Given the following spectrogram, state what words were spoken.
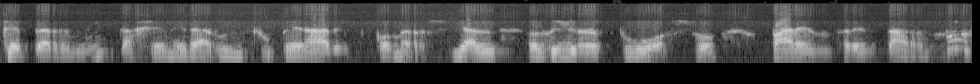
que permita generar un superávit comercial virtuoso para enfrentar no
